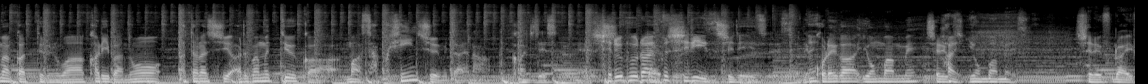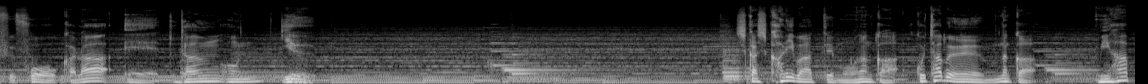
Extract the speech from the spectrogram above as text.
今かかってるのは Calibre の新しいアルバムっていうか、まあ、作品集みたいな感じですよね。 Shelf Life シリーズシリーズですよね。ねこれが4番目？ Shelf,、はい4番目です。ね Shelf Life 4から、えーと「Down On You」しかし Calibre ってもうなんかこれ多分なんか未発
